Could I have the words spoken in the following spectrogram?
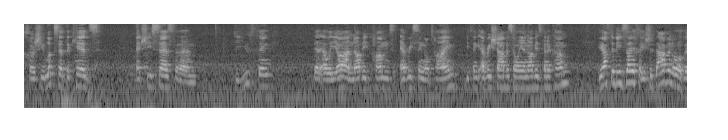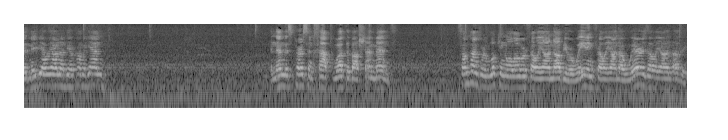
So she looks at the kids and she says to them, Do you think that Eliyahu Navi comes every single time? You think every Shabbos Eliyahu Navi is going to come? You have to be Zeicha. You should daven a little bit. Maybe Eliyahu Navi will come again. And then this person chapped what the Baal Shem meant. Sometimes we're looking all over for Eliyahu Navi, we're waiting for Eliyahu Navi. Where is Eliyahu Navi?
